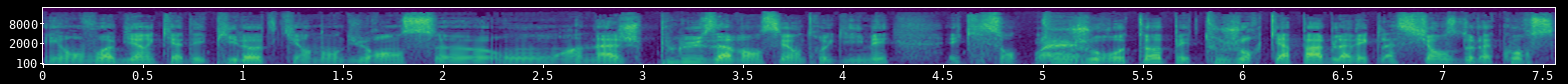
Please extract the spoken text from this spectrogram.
Et on voit bien qu'il y a des pilotes qui en endurance euh, ont un âge plus avancé entre guillemets et qui sont toujours au top et toujours capables avec la science de la course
